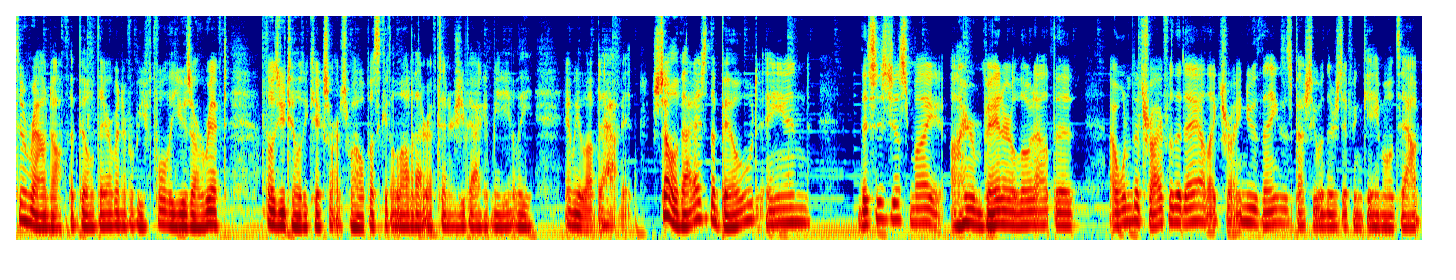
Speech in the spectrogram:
to round off the build there whenever we fully use our Rift. Those utility kickstarts will help us get a lot of that Rift energy back immediately, and we love to have it. So that is the build, and this is just my Iron Banner loadout that I wanted to try for the day. I like trying new things, especially when there's different game modes out,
